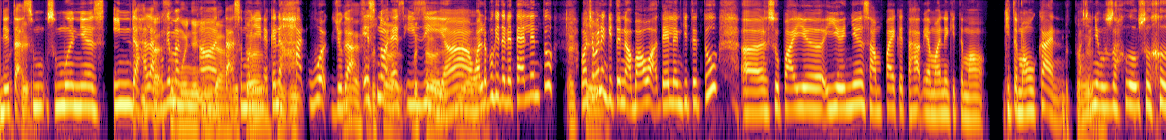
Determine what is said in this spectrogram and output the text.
Dia tak Okay. sem- semuanya indah lah. Tak Mungkin semuanya ah, indah, tak betul. semuanya indah. Kena Mm, mm. hard work juga. Yes, It's not betul, as easy. betul. Ah, Yeah. Walaupun kita ada talent tu, Okay. macam mana kita nak bawa talent kita tu uh, supaya ianya sampai ke tahap yang mana kita mau kita mahukan. Betul. Maksudnya usaha-usaha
